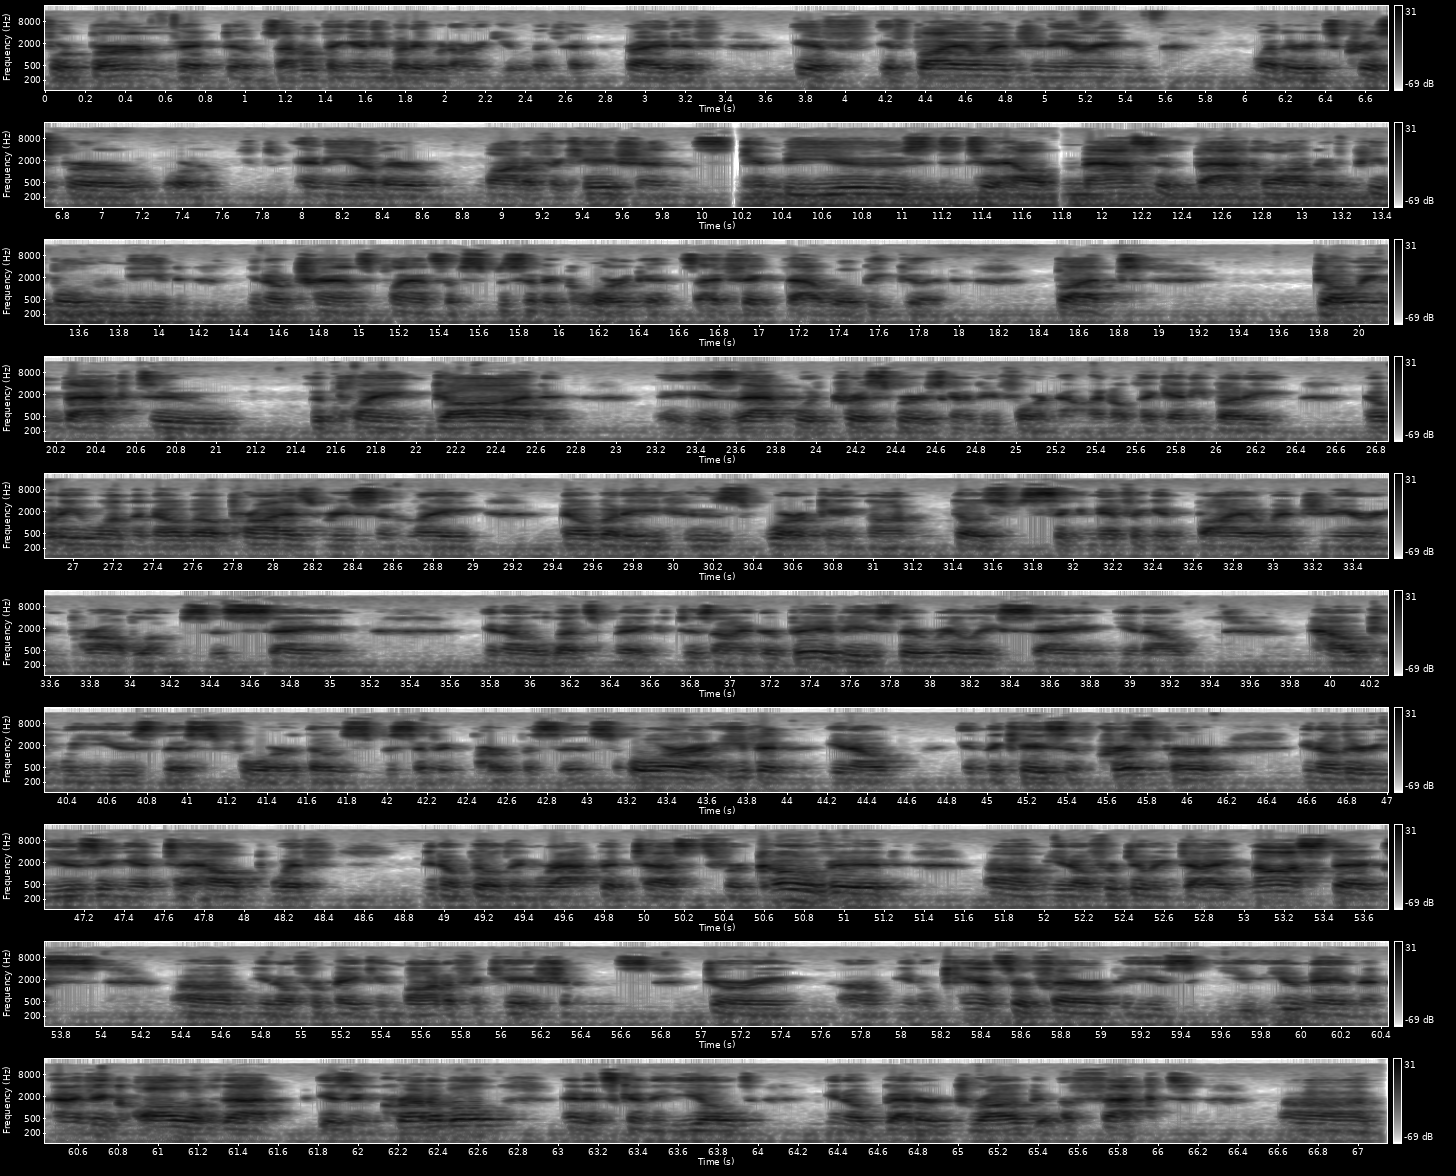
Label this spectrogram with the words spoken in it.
for burn victims, I don't think anybody would argue with it, right? If if if bioengineering, whether it's CRISPR or, or any other modifications, can be used to help massive backlog of people who need, you know, transplants of specific organs, I think that will be good. But going back to the playing God, is that what CRISPR is going to be for? No, I don't think anybody, nobody who won the Nobel Prize recently, nobody who's working on those significant bioengineering problems is saying, you know, let's make designer babies. They're really saying, you know, how can we use this for those specific purposes? Or even, you know, in the case of CRISPR, you know, they're using it to help with you know, building rapid tests for COVID, um, you know, for doing diagnostics, um, you know, for making modifications during, um, you know, cancer therapies, you, you, name it. And I think all of that is incredible, and it's going to yield, you know, better drug effect, uh,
